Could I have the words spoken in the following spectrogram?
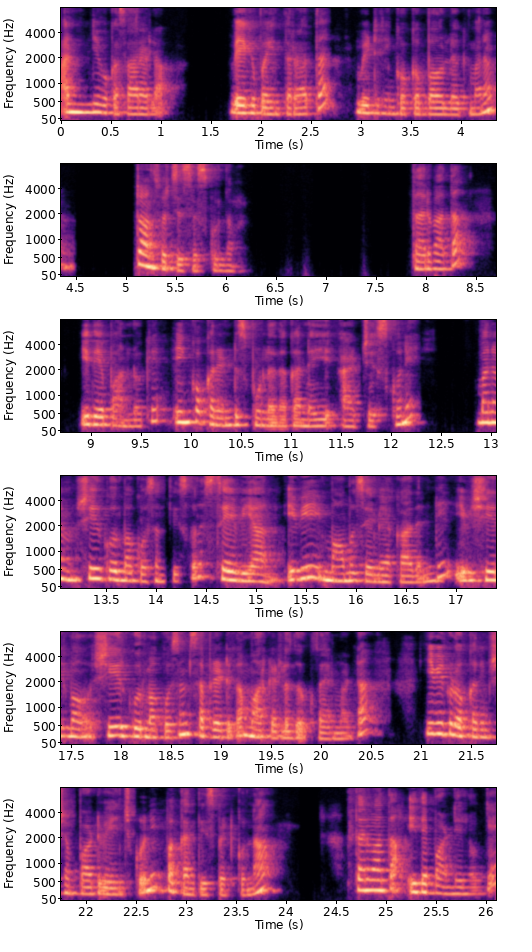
అన్నీ ఒకసారి అలా వేగిపోయిన తర్వాత వీటిని ఇంకొక బౌల్లోకి మనం ట్రాన్స్ఫర్ చేసేసుకుందాం. తర్వాత ఇదే పాన్లోకి ఇంకొక రెండు స్పూన్ల దాకా నెయ్యి యాడ్ చేసుకొని మనం షీర్ కుర్మా కోసం తీసుకున్న సేవియాన్. ఇవి మామూలు సేమియా కాదండి. ఇవి షీర్మా షీర్ కుర్మా కోసం సపరేట్గా మార్కెట్లో దొరుకుతాయి అనమాట ఇవి కూడా ఒక్క నిమిషం పాటు వేయించుకొని పక్కన తీసి పెట్టుకున్నా. తర్వాత ఇదే బాండీలోకి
